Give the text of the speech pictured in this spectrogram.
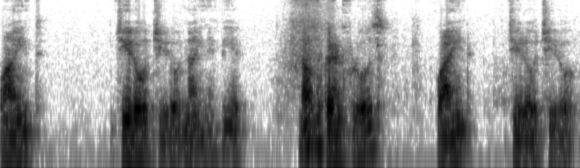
0.009 ampere. Now the current flows 0.009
